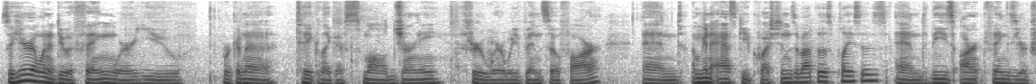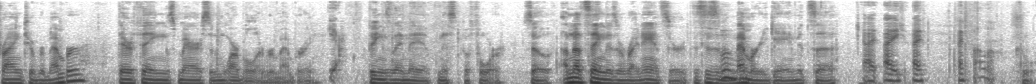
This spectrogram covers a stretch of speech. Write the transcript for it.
So here I want to do a thing where you we're going to take like a small journey through where we've been so far and I'm going to ask you questions about those places and these aren't things you're trying to remember. They're things Maris and Warble are remembering. Yeah. Things they may have missed before. So I'm not saying there's a right answer. This isn't a mm-hmm. memory game. It's a I I I, I follow. cool.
